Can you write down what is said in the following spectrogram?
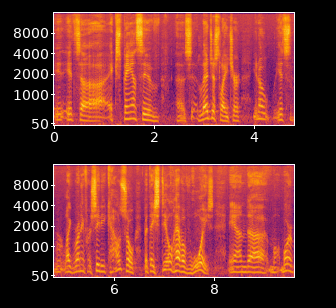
its uh, expansive uh, legislature, you know, it's like running for city council, but they still have a voice, and uh, more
